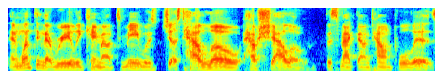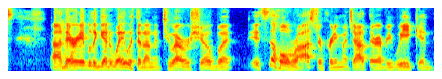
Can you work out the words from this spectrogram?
and one thing that really came out to me was just how low, how shallow the SmackDown talent pool is. Uh, They're able to get away with it on a two-hour show, but it's the whole roster pretty much out there every week. And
